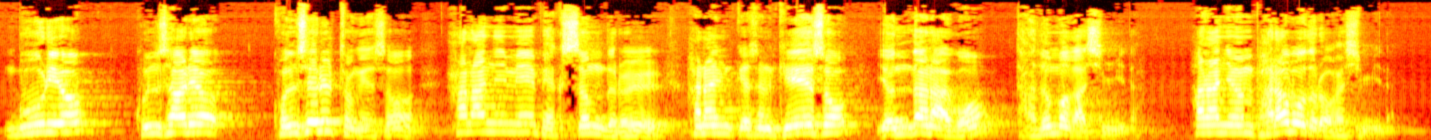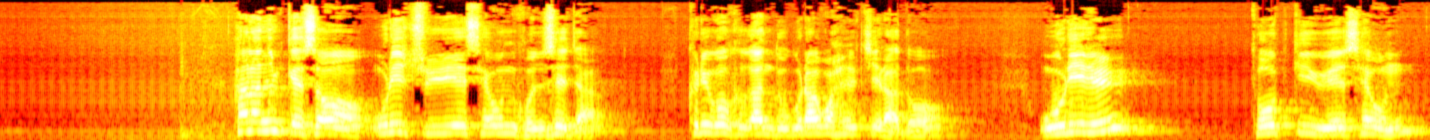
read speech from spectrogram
무력, 군사력, 권세를 통해서 하나님의 백성들을 하나님께서는 계속 연단하고 다듬어 가십니다. 하나님은 바라보도록 하십니다. 하나님께서 우리 주위에 세운 권세자, 그리고 그가 누구라고 할지라도 우리를 돕기 위해 세운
